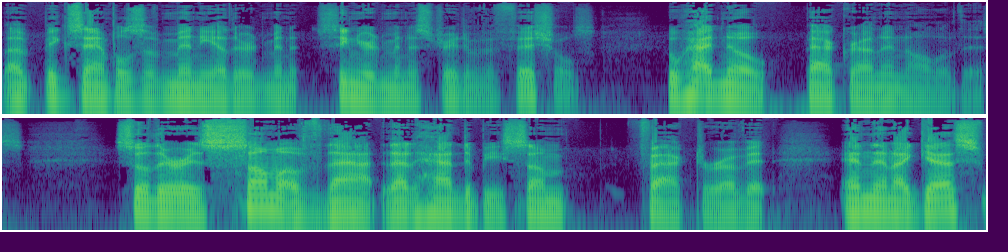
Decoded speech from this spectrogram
uh, examples of many other senior administrative officials who had no background in all of this. So there is some of that. That had to be some factor of it. And then I guess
